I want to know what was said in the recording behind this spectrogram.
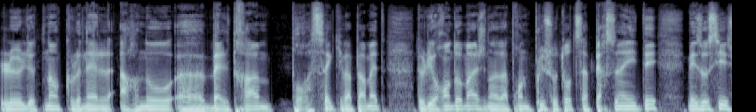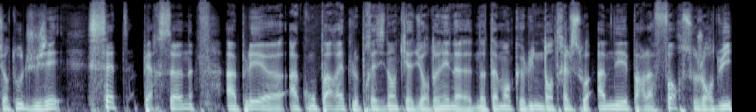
le lieutenant-colonel Arnaud euh, Beltram procès qui va permettre de lui rendre hommage et d'en apprendre plus autour de sa personnalité, mais aussi et surtout de juger sept personnes appelées euh, à comparaître. Le président qui a dû ordonner notamment que l'une d'entre elles soit amenée par la force aujourd'hui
